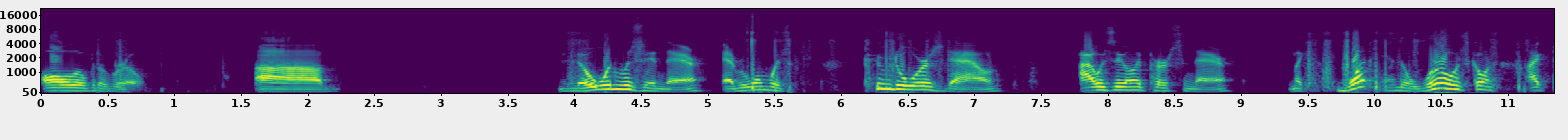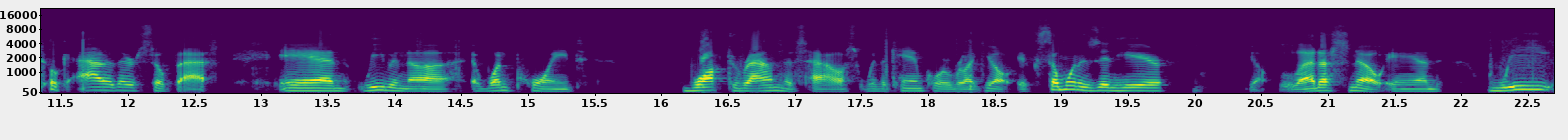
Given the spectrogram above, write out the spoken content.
all over the room. Um, no one was in there. Everyone was two doors down. I was the only person there. I'm like, what in the world is going? I took out of there so fast. And we even, uh, at one point, walked around this house with a camcorder. We're like, yo, if someone is in here, yo, let us know. And we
